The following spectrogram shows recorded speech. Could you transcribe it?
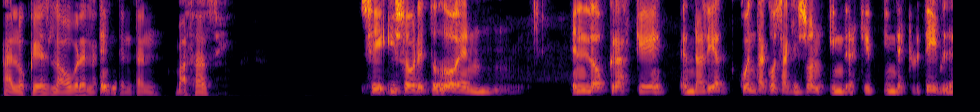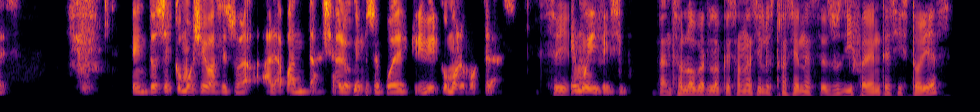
a lo que es la obra en la que intentan basarse. Sí, y sobre todo en, en Lovecraft, que en realidad cuenta cosas que son indescriptibles. Entonces, ¿cómo llevas eso a, la pantalla? Algo que no se puede describir, ¿cómo lo mostrás? Sí. Es muy difícil. Tan solo ver lo que son las ilustraciones de sus diferentes historias,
